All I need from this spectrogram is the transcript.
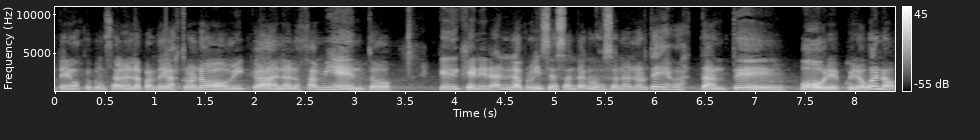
Tenemos que pensar en la parte gastronómica, en alojamiento, que en general en la provincia de Santa Cruz, en zona norte, es bastante pobre, pero bueno,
